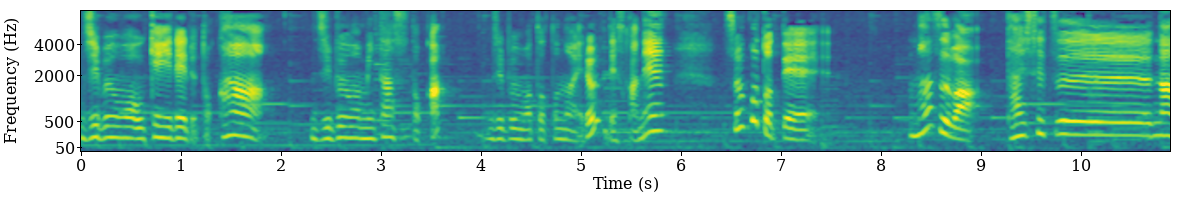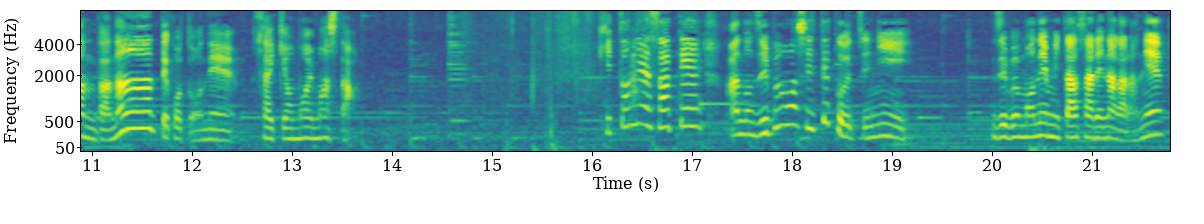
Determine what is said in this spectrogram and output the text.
自分を受け入れるとか自分を満たすとか自分を整えるですかね。そういうことってまずは大切なんだなってことをね最近思いました。きっとねそうやってあの自分を知っていくうちに自分もね満たされながらね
